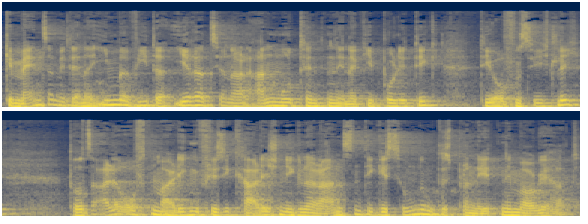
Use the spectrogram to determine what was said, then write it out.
Gemeinsam mit einer immer wieder irrational anmutenden Energiepolitik, die offensichtlich, trotz aller oftmaligen physikalischen Ignoranzen, die Gesundung des Planeten im Auge hat.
